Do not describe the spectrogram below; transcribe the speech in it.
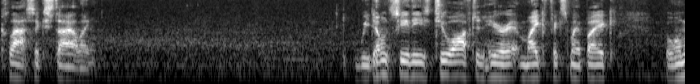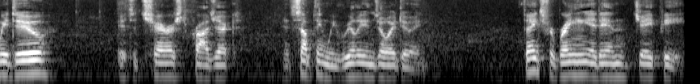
classic styling. We don't see these too often here at Mike Fix My Bike, but when we do, it's a cherished project and something we really enjoy doing. Thanks for bringing it in, JP.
